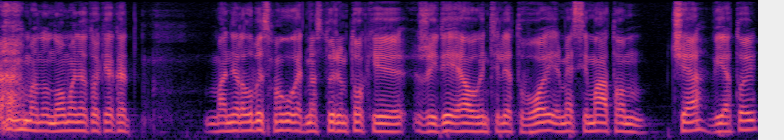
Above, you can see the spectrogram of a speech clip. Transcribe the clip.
Mano nuomonė tokia, kad man yra labai smagu, kad mes turim tokį žaidėją augantį Lietuvoje ir mes jį matom čia vietoj.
